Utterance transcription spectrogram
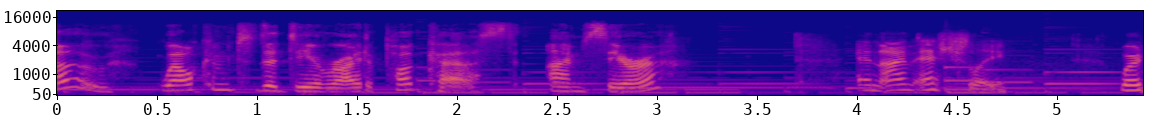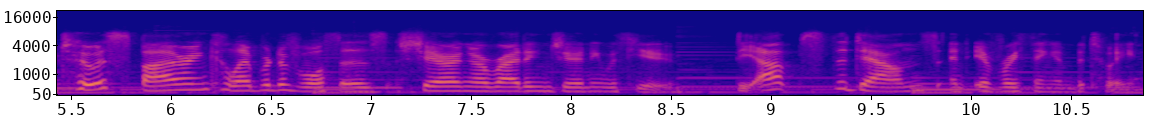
Hello, welcome to the Dear Writer podcast. I'm Sarah. And I'm Ashley. We're two aspiring collaborative authors sharing our writing journey with you the ups, the downs, and everything in between.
